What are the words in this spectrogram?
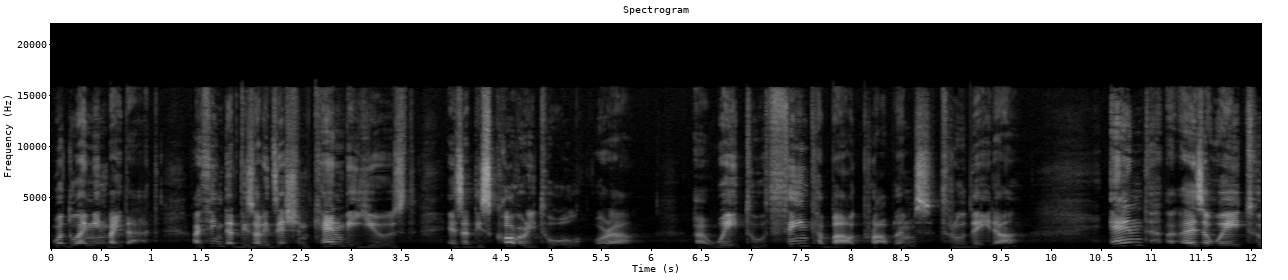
What do I mean by that? I think that visualization can be used as a discovery tool or a, a way to think about problems through data and as a way to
